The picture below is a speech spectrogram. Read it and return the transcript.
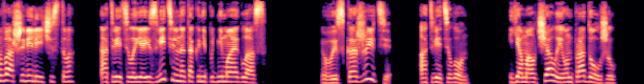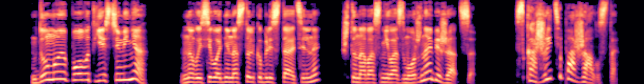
Ваше Величество?» — ответила я извительно, так и не поднимая глаз. «Вы скажите», — ответил он. Я молчала, и он продолжил. «Думаю, повод есть у меня, но вы сегодня настолько блистательны, что на вас невозможно обижаться». «Скажите, пожалуйста»,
